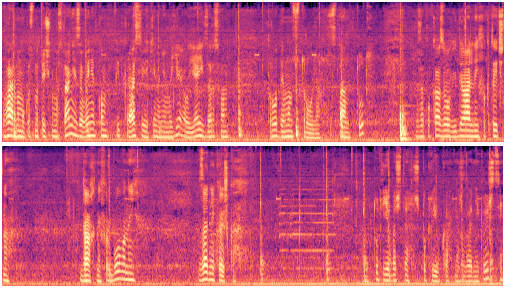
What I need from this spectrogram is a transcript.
в гарному косметичному стані за винятком підкрасів, які на ньому є, але я їх зараз вам продемонструю. Стан тут вже показував ідеальний фактично. Дах не фарбований. Задня кришка. Тут є, бачите, шпаклівка на задній кришці.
